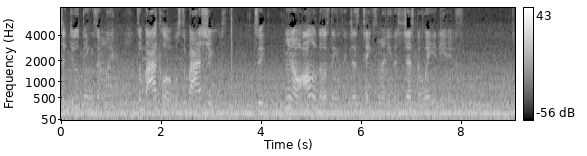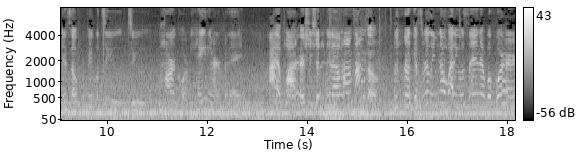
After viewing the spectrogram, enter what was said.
to do things in life, to buy clothes, to buy shoes, to you know, all of those things. It just takes money. That's just the way it is. And so for people to to hardcore be hating her for that, I applaud her. She should have did that a long time ago. Because really nobody was saying that before her.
